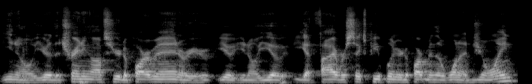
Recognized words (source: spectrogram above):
you know you're the training officer of your department, or you're you, you know you have, you got five or six people in your department that want to join,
